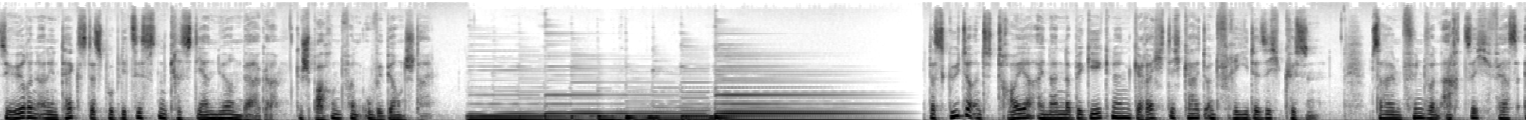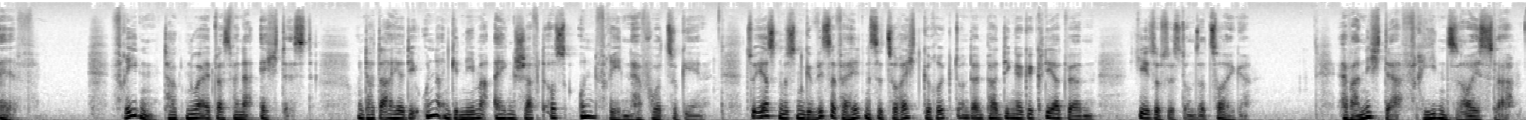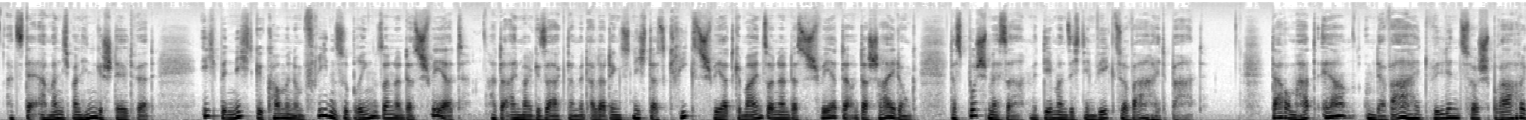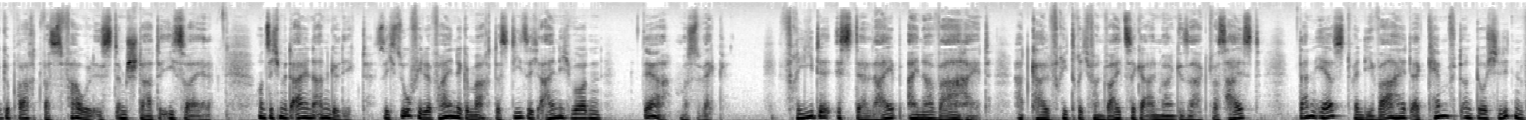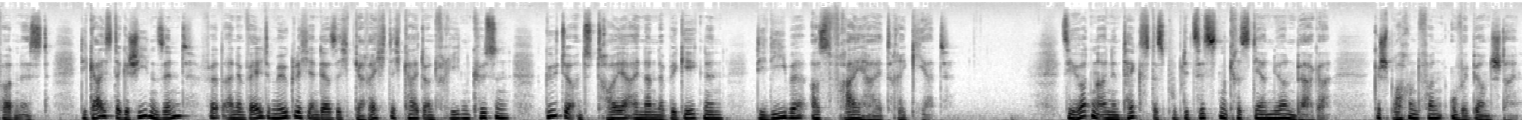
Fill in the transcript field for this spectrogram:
Sie hören einen Text des Publizisten Christian Nürnberger, gesprochen von Uwe Birnstein. Dass Güte und Treue einander begegnen, Gerechtigkeit und Friede sich küssen. Psalm 85, Vers 11. Frieden taugt nur etwas, wenn er echt ist und hat daher die unangenehme Eigenschaft, aus Unfrieden hervorzugehen. Zuerst müssen gewisse Verhältnisse zurechtgerückt und ein paar Dinge geklärt werden. Jesus ist unser Zeuge. Er war nicht der Friedenssäusler, als der er manchmal hingestellt wird. Ich bin nicht gekommen, um Frieden zu bringen, sondern das Schwert, hat er einmal gesagt, damit allerdings nicht das Kriegsschwert gemeint, sondern das Schwert der Unterscheidung, das Buschmesser, mit dem man sich den Weg zur Wahrheit bahnt. Darum hat er, um der Wahrheit willen, zur Sprache gebracht, was faul ist im Staate Israel, und sich mit allen angelegt, sich so viele Feinde gemacht, dass die sich einig wurden, der muss weg. Friede ist der Leib einer Wahrheit, hat Karl Friedrich von Weizsäcker einmal gesagt, was heißt, dann erst, wenn die Wahrheit erkämpft und durchlitten worden ist, die Geister geschieden sind, wird eine Welt möglich, in der sich Gerechtigkeit und Frieden küssen, Güte und Treue einander begegnen, die Liebe aus Freiheit regiert. Sie hörten einen Text des Publizisten Christian Nürnberger, gesprochen von Uwe Birnstein.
